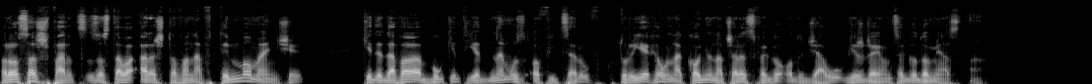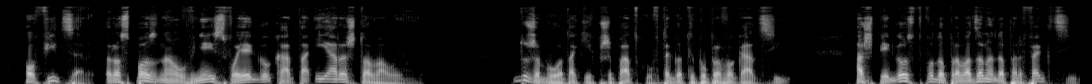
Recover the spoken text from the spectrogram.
Rosa Szwarc została aresztowana w tym momencie, kiedy dawała bukiet jednemu z oficerów, który jechał na koniu na czele swego oddziału wjeżdżającego do miasta. Oficer rozpoznał w niej swojego kata i aresztował ją. Dużo było takich przypadków tego typu prowokacji, a szpiegostwo doprowadzone do perfekcji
